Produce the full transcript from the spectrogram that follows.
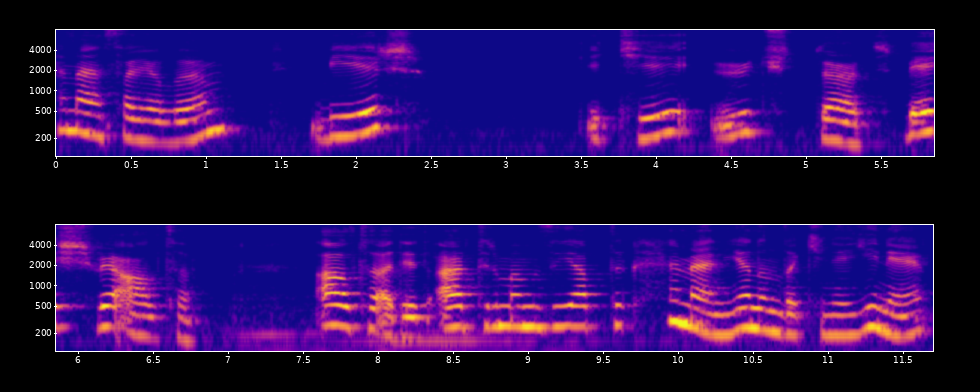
Hemen sayalım. 1 2 3 4 5 ve 6. 6 adet artırmamızı yaptık. Hemen yanındakine yine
